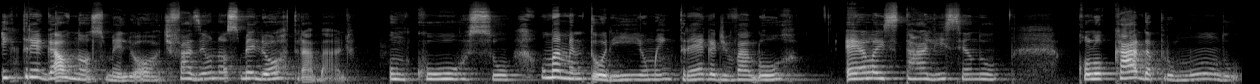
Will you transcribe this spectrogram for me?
entregar o nosso melhor, de fazer o nosso melhor trabalho. Um curso, uma mentoria, uma entrega de valor, ela está ali sendo colocada para o mundo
